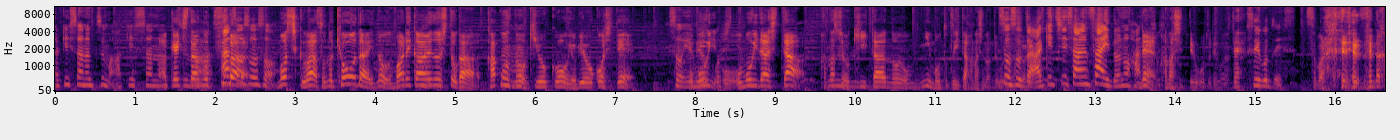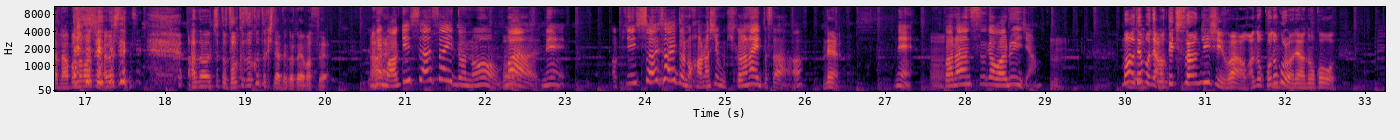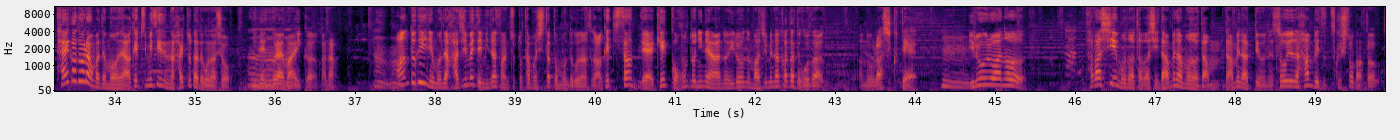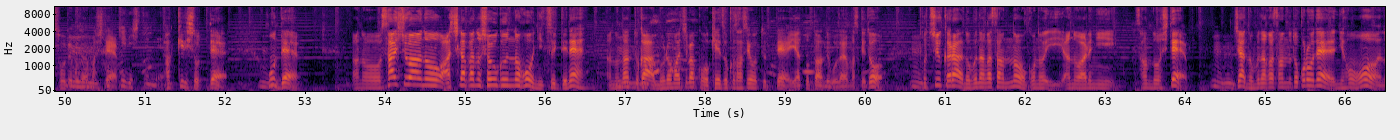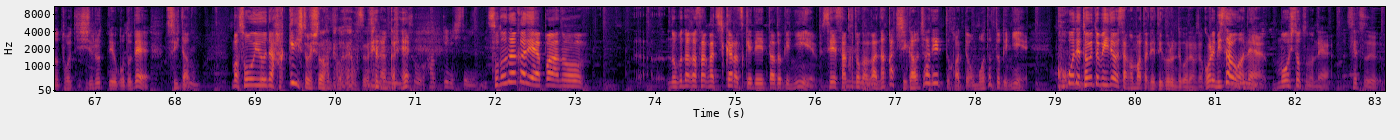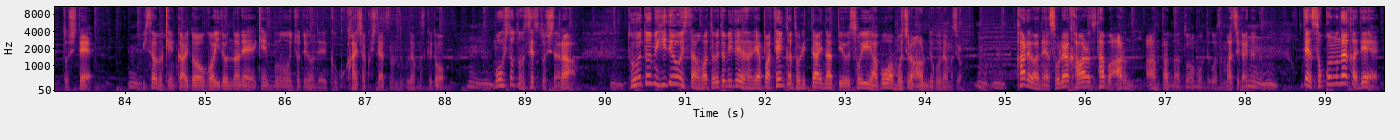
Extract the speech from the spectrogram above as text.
明智さんの妻、明智さんの妻。明智さんの妻あ、そうそうそう。もしくはその兄弟の生まれ変わりの人が過去の記憶を呼び起こしてそう、思い。思い出した話を聞いたのに基づいた話なんでござそそう、いう明智さんサイドの話。ね話っていうことでございますね。そういうことです。素晴らしいですね。なんか生々しい話です。あのちょっと続々ときたでございます。でも明智さんサイドの、うん。まあね明智さんサイドの話も聞かないとさ。ね。ねうん。バランスが悪いじゃん。うん。まあでもね明智さん自身はあのこの頃はね、あのこう大河ドラマでもね明智光秀の入っとったでございましょう、うん。うんうん2年ぐらい前かかな、うんうんあの時にもね初めて皆さんちょっと多分知ったと思うんでございますが明智さんって結構本当にねあのいろんな真面目な方でござあのらしくてうんいろいろあの正しいものは正しいダメなものはダメダメだっていうねそういう判別つく人だったそうでございましてうんはっ、きりしとって、うん。ほんであの最初はあの足利の将軍の方についてねあのうん。なんとか室町幕府を継続させようって言ってやっとったんでございますけど、うん。途中から信長さんのこのいあのあれに賛同してうんうん。じゃあ信長さんのところで日本をあの統治するっていうことでついたと、うん。まあそういうねはっきりした人なんでございますよねなんかね、うそうはっきりしてるよね。その中でやっぱあの信長さんが力つけていった時に政策とかがなんか違うんじゃねとかって思った時にここで豊臣秀吉さんがまた出てくるんでございますこれ三沢はね、もう一つのね説としてうん。三沢の見解とこういろんなね見聞をちょっと読んでここ解釈したやつなんでございますけどうんうん。もう一つの説としたらうん。豊臣秀吉さんは豊臣秀吉さんでやっぱ天下取りたいなっていうそういう野望はもちろんあるんでございますよ。うんうん。彼はねそれは変わらず多分あるあったんだと思うんでございます。間違いなく、うんうん。でそこの中で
